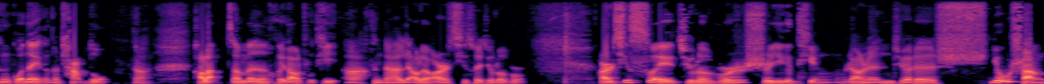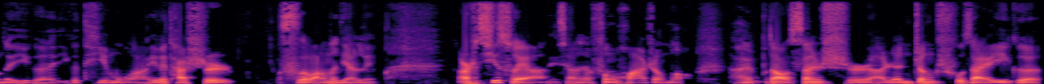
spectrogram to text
跟国内可能差不多。啊，好了，咱们回到主题啊，跟大家聊聊二十七岁俱乐部。二十七岁俱乐部是一个挺让人觉得忧伤的一个一个题目啊，因为它是死亡的年龄。二十七岁啊，你想想，风华正茂，还不到三十啊，人正处在一个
